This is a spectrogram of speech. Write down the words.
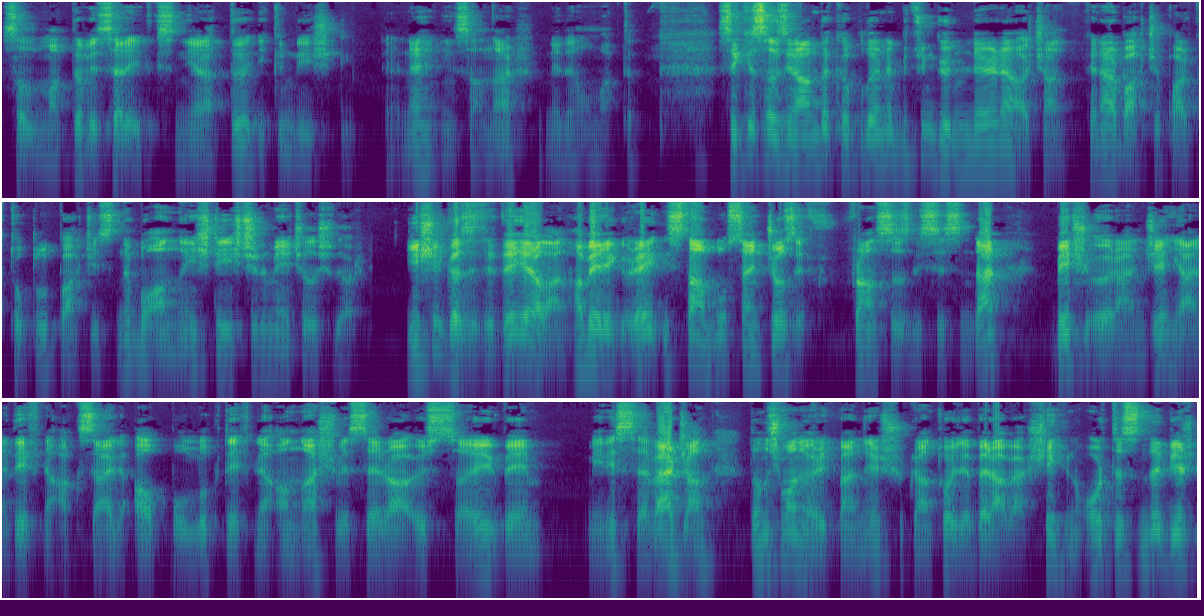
salınmakta ve sera etkisini yarattığı iklim değişikliklerine insanlar neden olmakta. 8 Haziran'da kapılarını bütün gönüllerine açan Fenerbahçe Parkı Topluluk Bahçesi'nde bu anlayış değiştirilmeye çalışılıyor. Yeşil Gazete'de yer alan habere göre İstanbul St. Joseph Fransız Lisesi'nden 5 öğrenci yani Defne Aksel, Alp Bolluk, Defne Anlaş ve Serra Özsay ve Melis Severcan, danışman öğretmenleri Şükran Toy ile beraber şehrin ortasında bir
